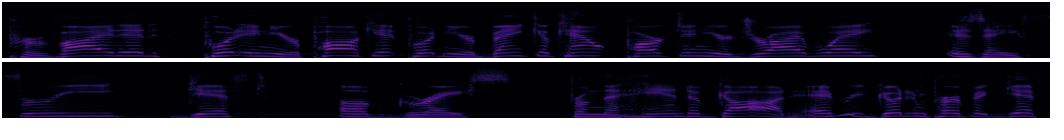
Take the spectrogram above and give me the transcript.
provided, put in your pocket, put in your bank account, parked in your driveway is a free gift of grace from the hand of God. Every good and perfect gift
